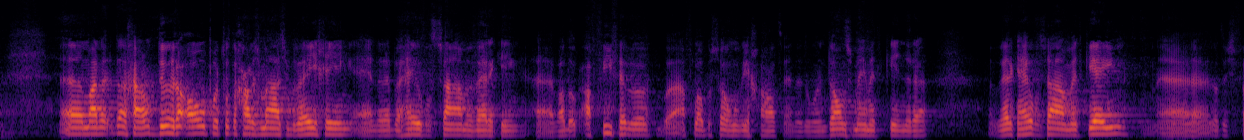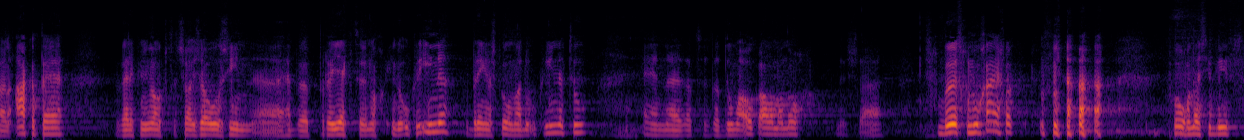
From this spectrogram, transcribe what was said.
Uh, maar daar gaan ook deuren open tot de charismatische beweging. En daar hebben we heel veel samenwerking. Uh, we hadden ook Aviv hebben we afgelopen zomer weer gehad. En daar doen we een dans mee met de kinderen. We werken heel veel samen met Gain. Dat is van Akape. We werken nu ook, dat zou je zo wel zien, hebben we projecten nog in de Oekraïne. We brengen spul naar de Oekraïne toe. En dat, dat doen we ook allemaal nog. Dus het gebeurt genoeg eigenlijk. Volgende alsjeblieft.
